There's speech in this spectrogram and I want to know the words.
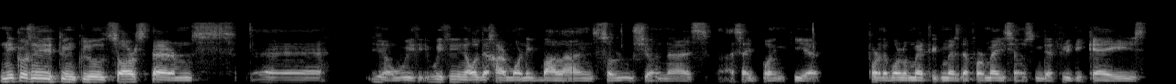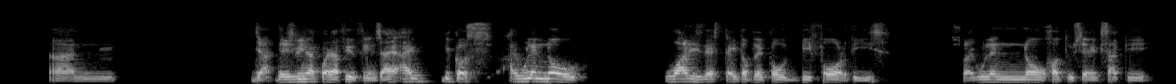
Nikos needed to include source terms, uh, you know, with, within all the harmonic balance solution as as I point here for the volumetric mesh deformations in the 3D case, and yeah, there's been a, quite a few things. I, I because I wouldn't know what is the state of the code before this, so I wouldn't know how to say exactly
